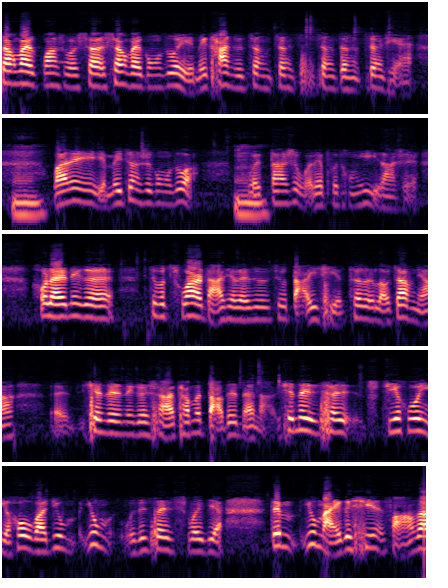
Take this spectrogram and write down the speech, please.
上外光说上上外工作，也没看着挣挣挣挣挣钱。嗯完了也没正式工作，嗯我当时我也不同意，当时，后来那个这不初二打起来就就打一起，他的老丈母娘，呃，现在那个啥，他们打的在哪？现在他结婚以后吧，就又我就再说一遍，这又买一个新房子，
